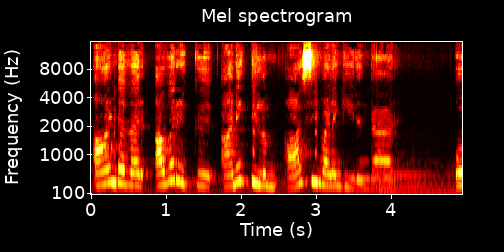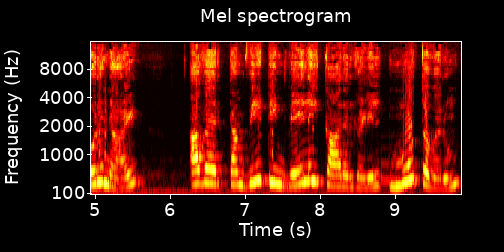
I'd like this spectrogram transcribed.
ஆண்டவர் அவருக்கு அனைத்திலும் ஆசி வழங்கி இருந்தார் ஒரு நாள் அவர் தம் வீட்டின் வேலைக்காரர்களில் மூத்தவரும்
